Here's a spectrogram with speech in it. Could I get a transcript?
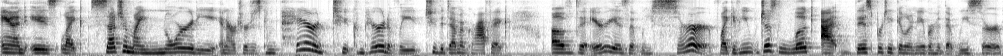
and is like such a minority in our churches compared to comparatively to the demographic of the areas that we serve. Like if you just look at this particular neighborhood that we serve,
